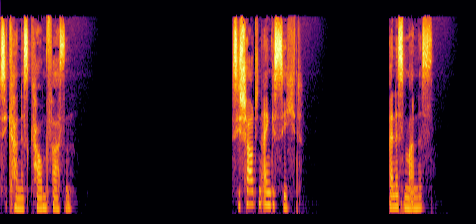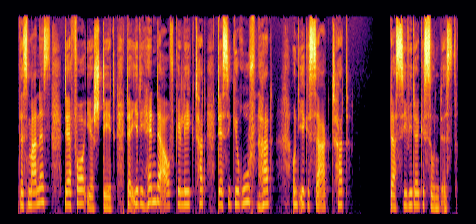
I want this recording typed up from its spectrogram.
Sie kann es kaum fassen. Sie schaut in ein Gesicht eines Mannes. Des Mannes, der vor ihr steht, der ihr die Hände aufgelegt hat, der sie gerufen hat und ihr gesagt hat, dass sie wieder gesund ist.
